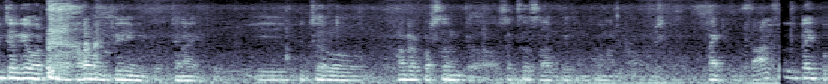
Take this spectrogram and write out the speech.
ಪಿಕ್ಚರ್ಗೆ ವರ್ಕ್ ಮಾಡೋ ಥರ ಒಂದು ಫೀಲಿಂಗ್ ಇತ್ತು. ಚೆನ್ನಾಗಿತ್ತು. ಈ ಪಿಕ್ಚರು ಹಂಡ್ರೆಡ್ ಪರ್ಸೆಂಟ್ ಸಕ್ಸಸ್ ಅಂತ ನಾನು ಥ್ಯಾಂಕ್ ಯು ಸಾಂಗ್ಸ್ ಟೈಪ್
